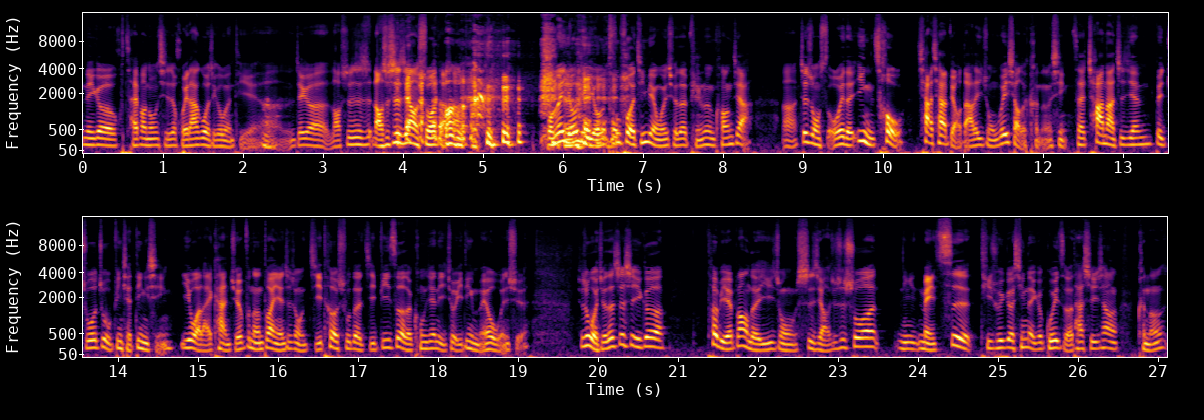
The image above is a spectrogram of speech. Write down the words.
那个采访中其实回答过这个问题，嗯，这个老师是老师是这样说的，我们有理由突破经典文学的评论框架啊，这种所谓的硬凑，恰恰表达了一种微小的可能性，在刹那之间被捉住并且定型。依我来看，绝不能断言这种极特殊的、极逼仄的空间里就一定没有文学。就是我觉得这是一个特别棒的一种视角，就是说你每次提出一个新的一个规则，它实际上可能。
